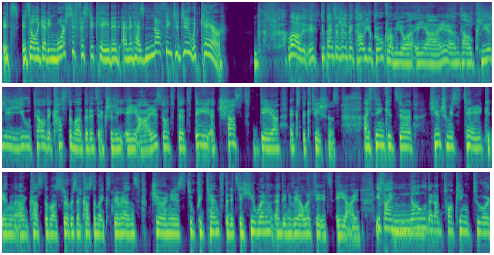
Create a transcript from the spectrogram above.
It's it's only getting more sophisticated and it has nothing to do with care. Well, it depends a little bit how you program your AI and how clearly you tell the customer that it's actually AI so that they adjust their expectations. I think it's a huge mistake in uh, customer service and customer experience journeys to pretend that it's a human and in reality it's AI. If I know mm. that I'm talking to a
